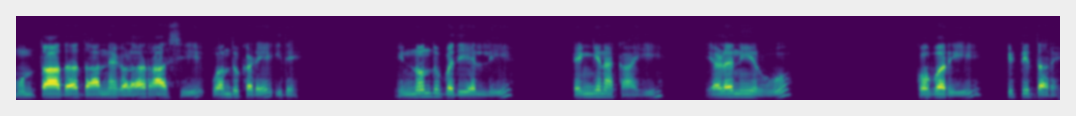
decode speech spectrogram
ಮುಂತಾದ ಧಾನ್ಯಗಳ ರಾಶಿ ಒಂದು ಕಡೆ ಇದೆ. ಇನ್ನೊಂದು ಬದಿಯಲ್ಲಿ ತೆಂಗಿನಕಾಯಿ, ಎಳನೀರು, ಕೊಬ್ಬರಿ ಇಟ್ಟಿದ್ದಾರೆ.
